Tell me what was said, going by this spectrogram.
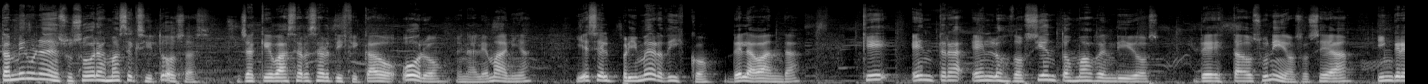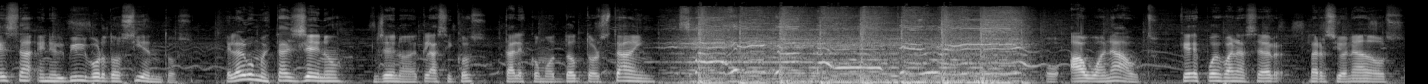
También una de sus obras más exitosas, ya que va a ser certificado oro en Alemania y es el primer disco de la banda que entra en los 200 más vendidos de Estados Unidos, o sea, ingresa en el Billboard 200. El álbum está lleno, lleno de clásicos, tales como Doctor Stein o I Want Out, que después van a ser versionados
